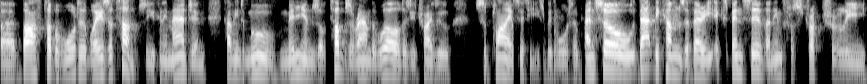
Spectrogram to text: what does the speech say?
A bathtub of water weighs a ton. So you can imagine having to move millions of tubs around the world as you try to supply cities with water. And so that becomes a very expensive and infrastructurally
